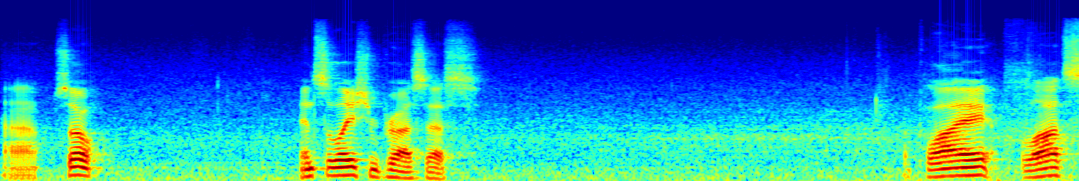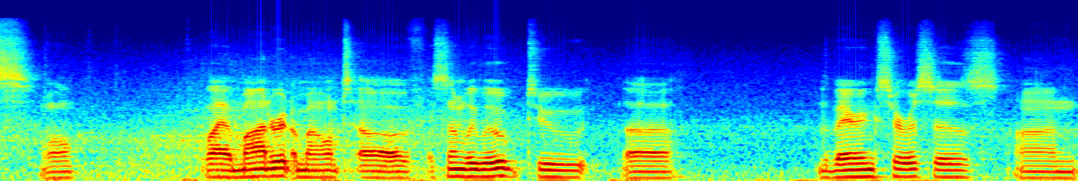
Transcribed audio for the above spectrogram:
Uh, so, installation process. Apply lots, well, apply a moderate amount of assembly lube to uh, the bearing surfaces on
